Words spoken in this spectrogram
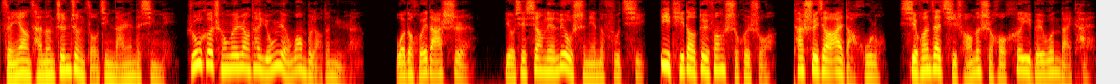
怎样才能真正走进男人的心里？如何成为让他永远忘不了的女人？我的回答是：有些相恋六十年的夫妻，一提到对方时会说，他睡觉爱打呼噜，喜欢在起床的时候喝一杯温白开。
